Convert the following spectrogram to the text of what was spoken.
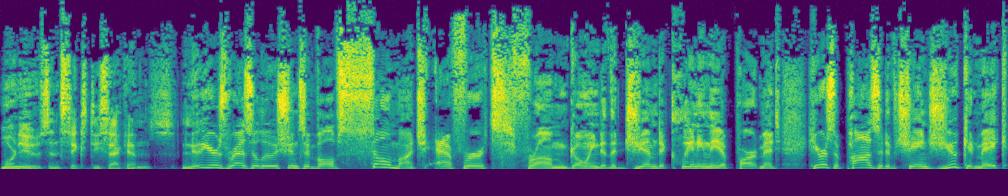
More news in 60 seconds. New Year's resolutions involve so much effort from going to the gym to cleaning the apartment. Here's a positive change you can make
